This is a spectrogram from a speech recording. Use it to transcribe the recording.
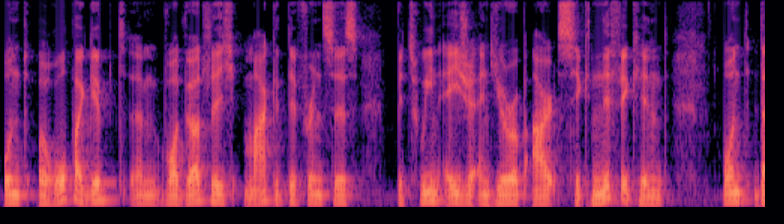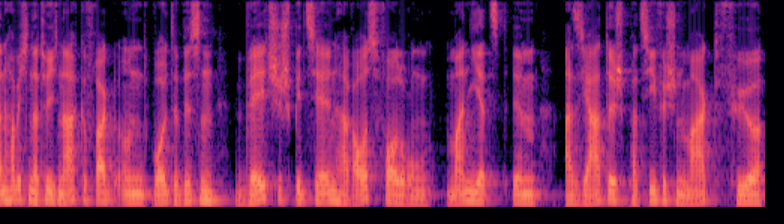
und Europa gibt. Ähm, wortwörtlich, Market Differences between Asia and Europe are significant. Und dann habe ich natürlich nachgefragt und wollte wissen, welche speziellen Herausforderungen man jetzt im asiatisch-pazifischen Markt für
